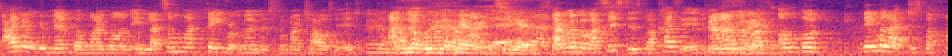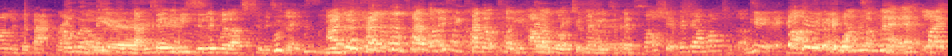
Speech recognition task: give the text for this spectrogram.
I don't remember my mum in like some of my favourite moments from my childhood. Mm-hmm. I I'm don't not with your remember my parents, there. yeah. I remember my sisters, my cousin, and I remember, I th- oh my god, they were like just the hum in the background. They were oh, maybe yeah. That baby delivered us to this place. I don't, I, I honestly cannot tell you how I got to many of the places. Oh shit, maybe our mum took us. Yeah. But once I'm there, like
